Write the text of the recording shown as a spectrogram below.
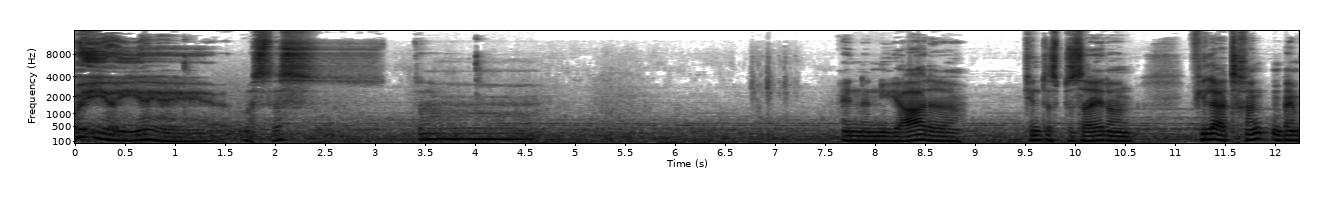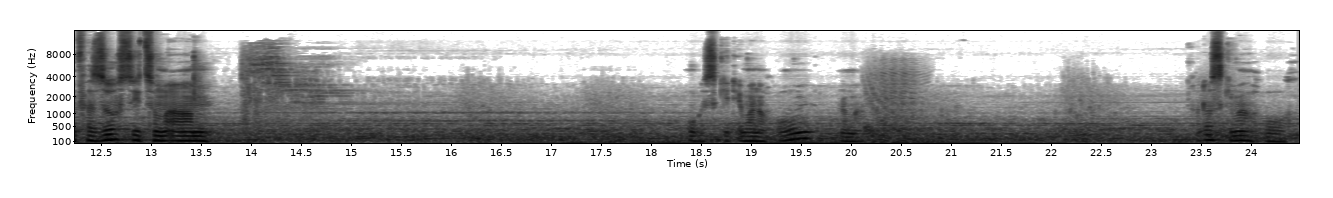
Uiuiui. Was ist das? Da. Eine Nyade. Kind des Poseidon. Viele ertranken beim Versuch, sie zum umarmen. Oh, es geht immer noch oben. Warte mal. Kratos, geh mal hoch.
